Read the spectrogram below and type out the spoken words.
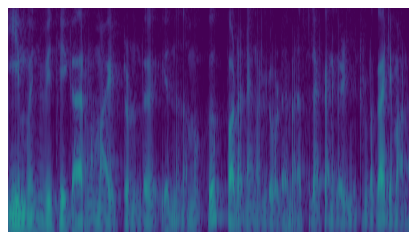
ഈ മുൻവിധി കാരണമായിട്ടുണ്ട് എന്ന് നമുക്ക് പഠനങ്ങളിലൂടെ മനസ്സിലാക്കാൻ കഴിഞ്ഞിട്ടുള്ള കാര്യമാണ്.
